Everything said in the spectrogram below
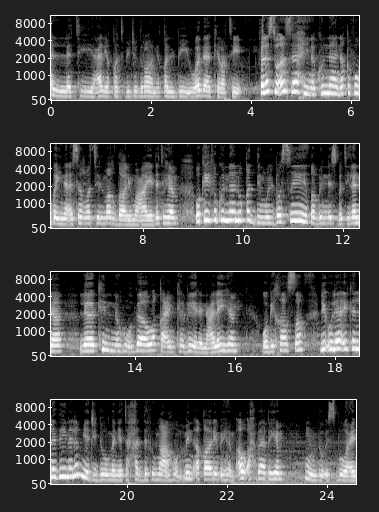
التي علقت بجدران قلبي وذاكرتي. فلست أنسى حين كنا نقف بين أسرة المرضى لمعايدتهم وكيف كنا نقدم البسيط بالنسبة لنا لكنه ذا وقع كبير عليهم. وبخاصة لأولئك الذين لم يجدوا من يتحدث معهم من أقاربهم أو أحبابهم منذ أسبوع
